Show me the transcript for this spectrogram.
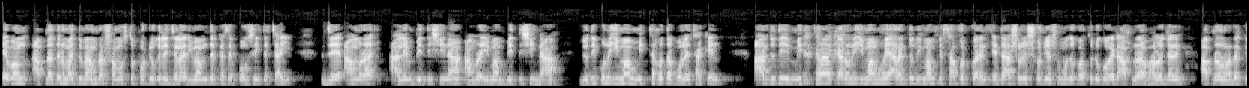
এবং আপনাদের মাধ্যমে আমরা সমস্ত পটুয়াখালী জেলার ইমামদের কাছে পৌঁছাইতে চাই যে আমরা আলেম বিদ্বেষী না, আমরা ইমাম বিদ্বেষী না। যদি কোনো ইমাম মিথ্যা কথা বলে থাকেন, আর যদি এই মিথ্যার কারণে ইমাম হয়ে আরেকজন ইমামকে সাপোর্ট করেন, এটা আসলে শরীয় সম্মত কতটুকু এটা আপনারা ভালো জানেন, আপনারা ওনাদেরকে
